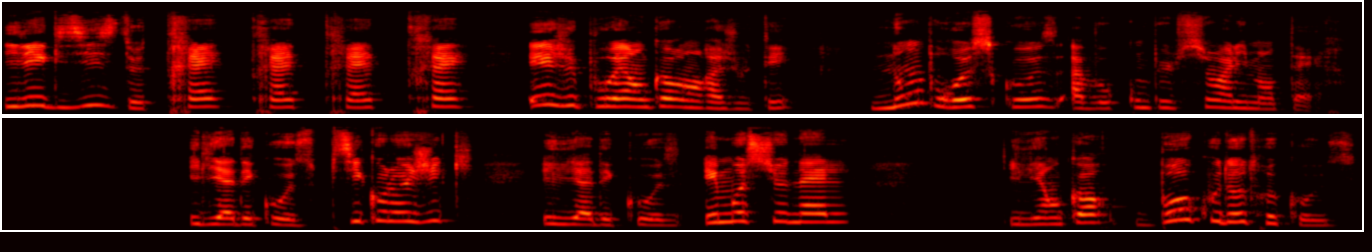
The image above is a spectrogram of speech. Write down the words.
Il existe de très très très très, et je pourrais encore en rajouter, nombreuses causes à vos compulsions alimentaires. Il y a des causes psychologiques, il y a des causes émotionnelles, il y a encore beaucoup d'autres causes.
